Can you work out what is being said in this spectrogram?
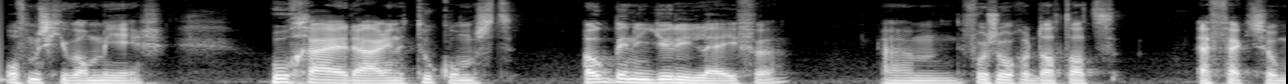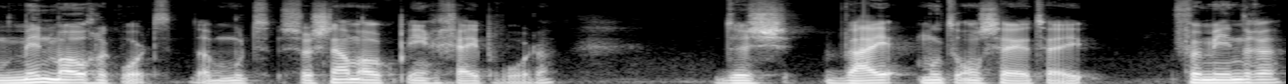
of misschien wel meer. Hoe ga je daar in de toekomst, ook binnen jullie leven, um, voor zorgen dat dat effect zo min mogelijk wordt? Dat moet zo snel mogelijk op ingegrepen worden. Dus wij moeten ons CO2 verminderen.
